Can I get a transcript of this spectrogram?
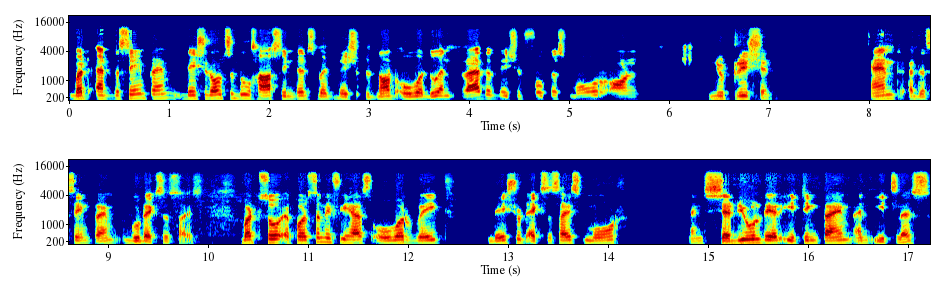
But at the same time they should also do half intense but they should not overdo and rather they should focus more on nutrition and at the same time good exercise. But so a person if he has overweight they should exercise more and schedule their eating time and eat less.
